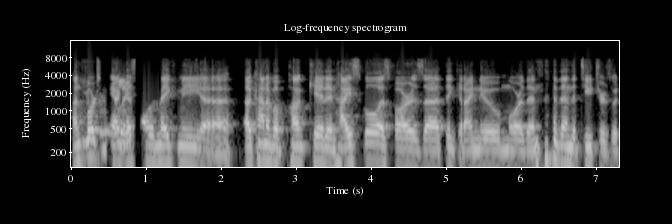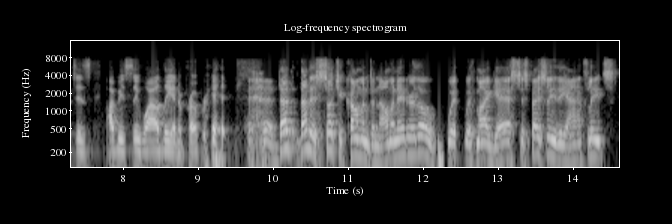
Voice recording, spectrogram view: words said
unfortunately, I guess that would make me uh, a kind of a punk kid in high school as far as uh, thinking I knew more than than the teachers, which is obviously wildly inappropriate. that that is such a common denominator, though, with with my guests, especially the athletes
